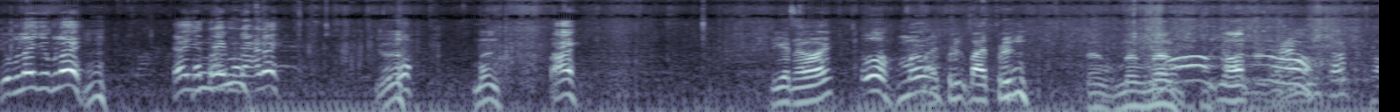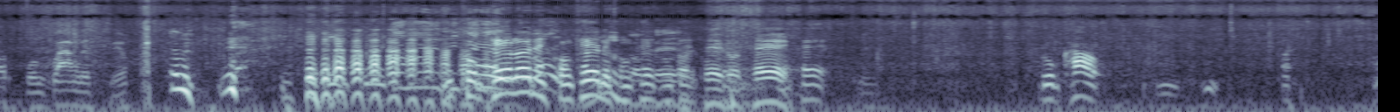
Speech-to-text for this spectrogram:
ยุ่มเลยยุ่มเลยเฮ้ยยังเต็มหนาเลยเยอะมึงเรียนเลยโอ้มึงไปปรึงไปปรึงมึงมึงมึงยอดวงกว้างเลยเดี๋ยวของเทเลยนี่ของเทนี่ของเทของเทของเทรวมข้าว โม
